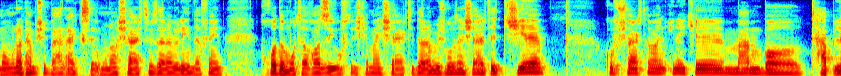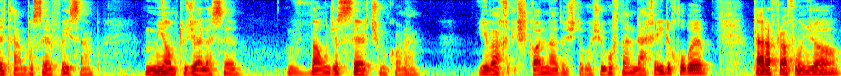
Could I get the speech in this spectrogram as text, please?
معمولا همیشه برعکسه. اونا شرط می‌زنن ولی این دفعه این خود متقاضی گفتش که من شرطی دارم. بهش گفتن شرط چیه؟ گفت شرط من اینه که من با تبلتم با Surface م میام تو جلسه. و اونجا search می‌کنم یه وقت اشکال نداشته باشه. گفتن نه خیلی خوبه. طرف رفت اونجا.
